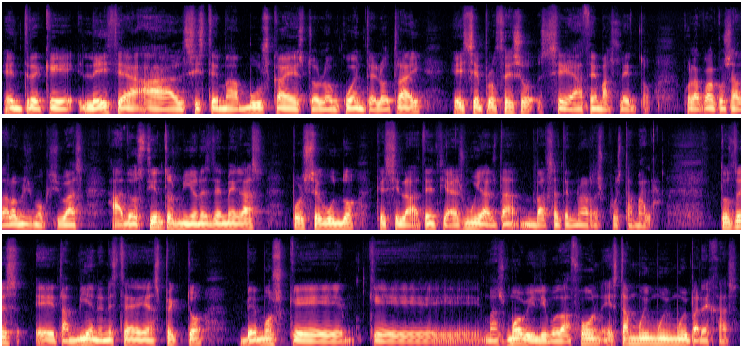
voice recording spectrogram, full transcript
Entre que le dice al sistema busca esto, lo encuentre, lo trae, ese proceso se hace más lento. Por la cual cosa da lo mismo que si vas a 200 millones de megas por segundo, que si la latencia es muy alta, vas a tener una respuesta mala. Entonces, eh, también en este aspecto vemos que, que y Vodafone están muy muy muy parejas.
